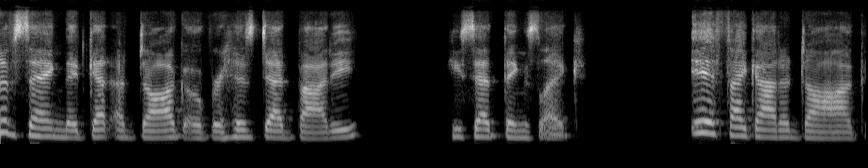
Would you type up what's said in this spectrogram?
of saying they'd get a dog over his dead body, he said things like, if I got a dog,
